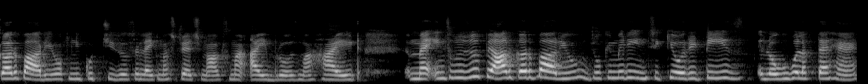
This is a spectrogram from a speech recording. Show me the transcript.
कर पा रही हूँ अपनी कुछ चीज़ों से like my stretch marks my eyebrows my height मैं इन सब चीज़ों से प्यार कर पा रही हूँ, जो कि मेरी इनसिक्योरिटीज़ लोगों को लगता है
